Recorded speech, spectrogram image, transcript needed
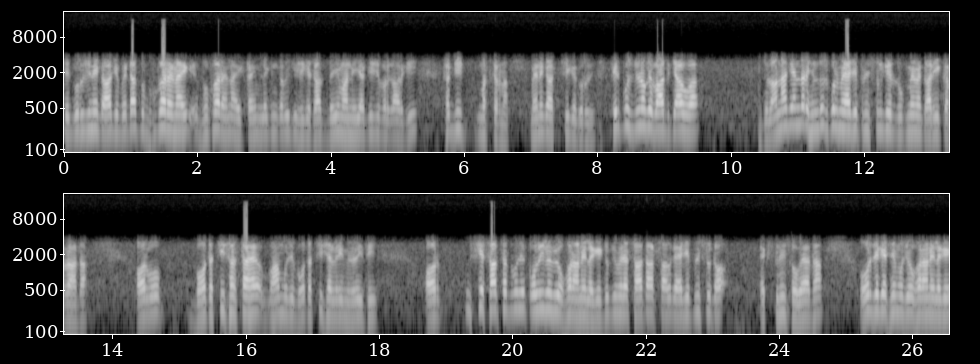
कि गुरु ने कहा कि बेटा तू भूखा रहना एक, भूखा रहना एक टाइम लेकिन कभी किसी के साथ बेईमानी या किसी प्रकार की ठगी मत करना। मैंने कहा, ठीक है गुरु जी फिर कुछ दिनों के बाद क्या हुआ? जुलाना के अंदर हिंदू स्कूल में एज ए प्रिंसिपल के रूप में मैं कार्य कर रहा था। और वो बहुत अच्छी संस्था है, वहाँ मुझे बहुत अच्छी सैलरी मिल रही थी। और इसके साथ साथ मुझे कॉलेज में भी ऑफ़र आने लगे, क्योंकि मेरा सात आठ साल का एज ए प्रिंसिपल का एक्सपीरियंस हो गया था। और जगह से मुझे ऑफ़र आने लगे।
